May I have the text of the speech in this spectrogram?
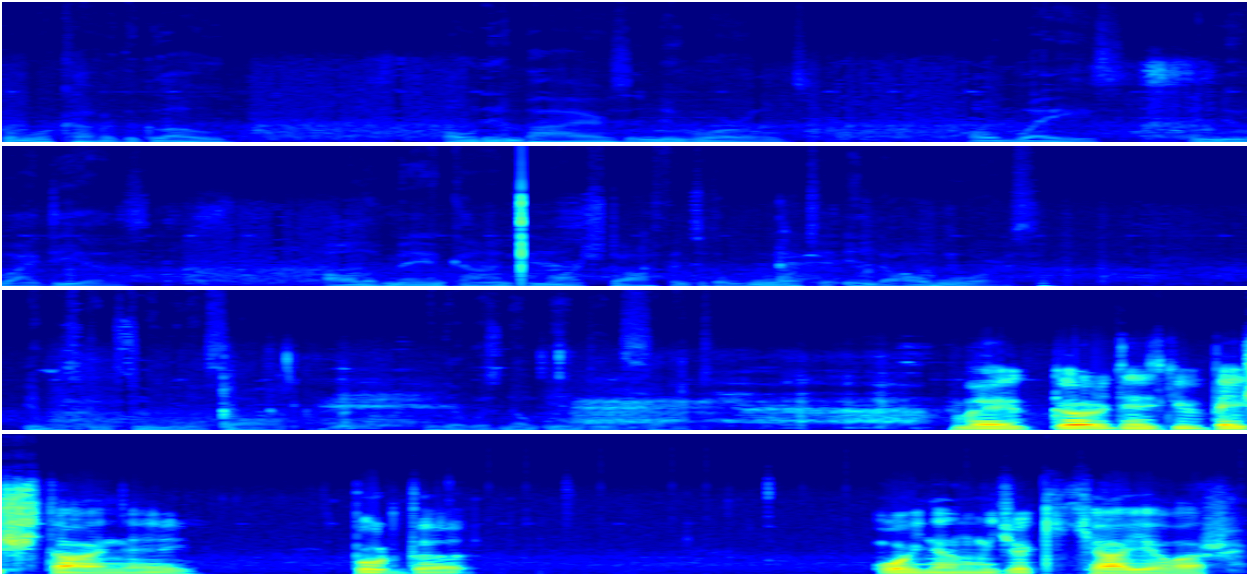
The war covered the globe. Old empires and new worlds. Old ways and new ideas. All of mankind marched off into the war to end all wars. It was consuming us all, and there was no end in sight. Ve gördüğünüz gibi 5 tane burada oynanılacak hikaye var.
